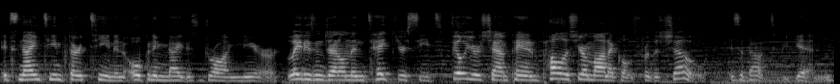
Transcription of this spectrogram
It's 1913 and opening night is drawing near. Ladies and gentlemen, take your seats, fill your champagne, and polish your monocles, for the show is about to begin.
